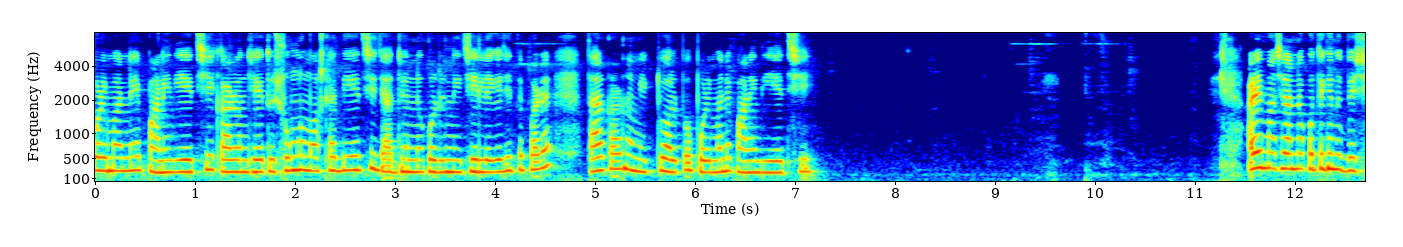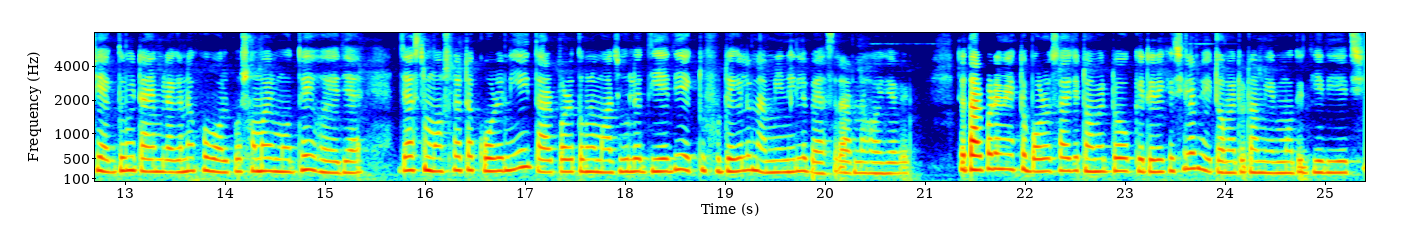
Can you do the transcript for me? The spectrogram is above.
পরিমাণে পানি দিয়েছি, কারণ যেহেতু শুকনো মশলা দিয়েছি, যার জন্য করে নিচে লেগে যেতে পারে, তার কারণে আমি একটু অল্প পরিমাণে পানি দিয়েছি। আর এই মাছ রান্না করতে কিন্তু বেশি একদমই টাইম লাগে না, খুব অল্প সময়ের মধ্যেই হয়ে যায়। জাস্ট মশলাটা করে নিয়েই তারপরে তোমরা মাছগুলো দিয়ে দিয়ে একটু ফুটে গেলে নামিয়ে নিলে ব্যাস, রান্না হয়ে যাবে। তো তারপরে আমি একটা বড় সাইজে টমেটো কেটে রেখেছিলাম সেই টমেটোটা আমি এর মধ্যে দিয়ে দিয়েছি।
